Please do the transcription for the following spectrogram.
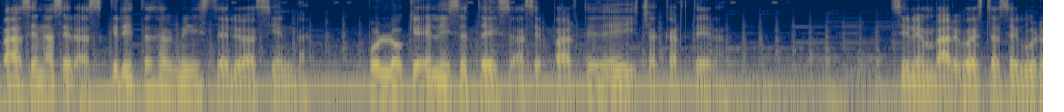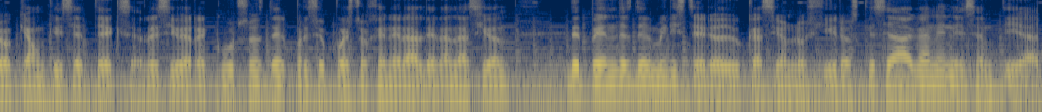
pasen a ser adscritas al Ministerio de Hacienda, por lo que el ICETEX hace parte de dicha cartera. Sin embargo, este aseguró que aunque ICETEX recibe recursos del presupuesto general de la Nación, depende del Ministerio de Educación los giros que se hagan en esa entidad.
